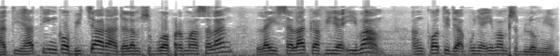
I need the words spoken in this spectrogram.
Hati-hati engkau bicara dalam sebuah permasalahan, laisalaka fiha imam, engkau tidak punya imam sebelumnya.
